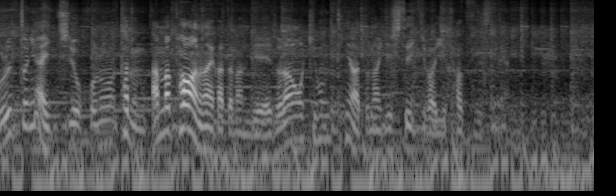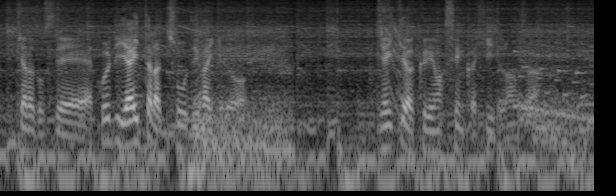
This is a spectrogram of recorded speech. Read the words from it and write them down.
ボルトには一応この多分あんまパワーのない方なんでドランを基本的には後投げしていけばいいはずですねキャラとしてこれで焼いたら超でかいけど焼いてはくれませんかヒートランさん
